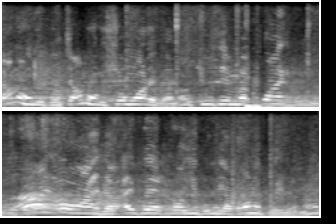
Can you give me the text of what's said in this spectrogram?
ကြားမောင်လို့ပြောကြားမောင်လို့ရှုံးသွားတယ်ဗျာနော်ကျူးစင်မပွိုင်းပွိုင်းအောင်ရဗျာအဲ့ပွဲတော်တော်ရင်ပုံစရာကောင်းတဲ့ပွဲဗျာနော်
